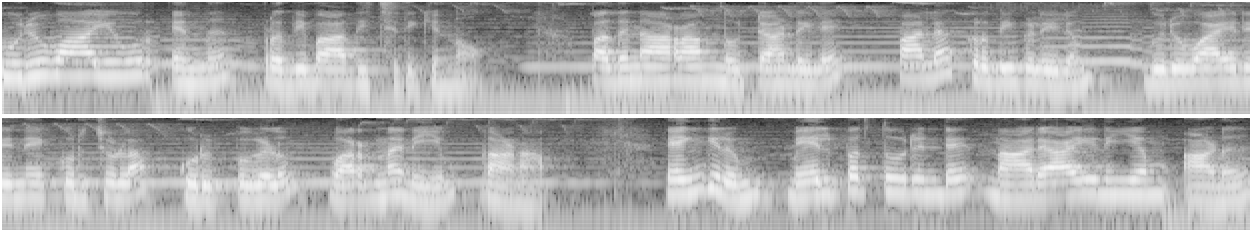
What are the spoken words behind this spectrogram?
കുരുവായൂർ എന്ന് പ്രതിപാദിച്ചിരിക്കുന്നു. പതിനാറാം നൂറ്റാണ്ടിലെ പല കൃതികളിലും ഗുരുവായൂരിനെക്കുറിച്ചുള്ള കുറിപ്പുകളും വർണനയും കാണാം. എങ്കിലും മേൽപ്പത്തൂരിന്റെ നാരായണീയം ആണ്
